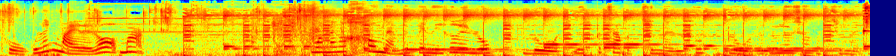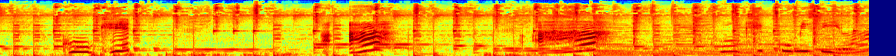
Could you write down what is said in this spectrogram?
โถกูเล่นใหม่หลายรอบมาก วันนั้นก็เข้าแหมไม่เป็นเลยก็เลยลบโหลดแล้วก็สร้างบัตรทีใหม่ลบโหลดแล้วก็เริ่มสร้างบัตรทีใหม่ครูคิดอะอะอะครูคิดกูมีสี่ล่า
